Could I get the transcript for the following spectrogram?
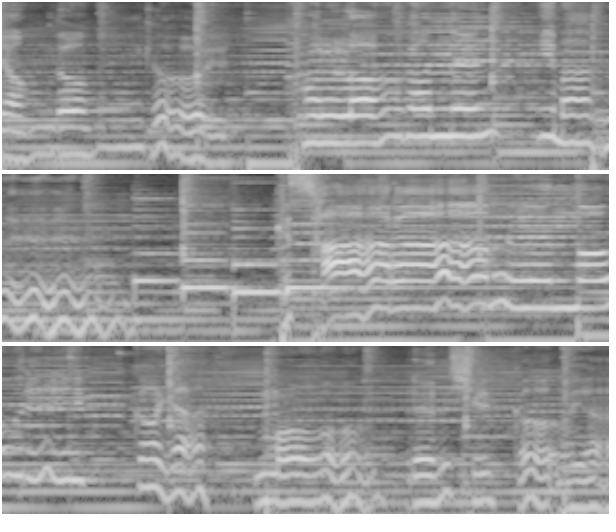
영동교를 홀로 걷는 이 마음. 그 사람은 모를 거야 모르실 거야.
